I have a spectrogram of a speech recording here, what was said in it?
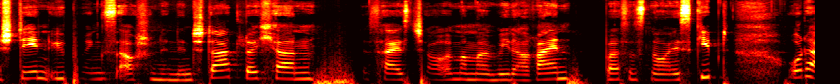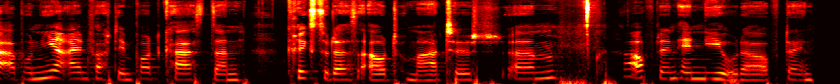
stehen übrigens auch schon in den Startlöchern. Das heißt, schau immer mal wieder rein, was es Neues gibt. Oder abonniere einfach den Podcast, dann kriegst du das automatisch ähm, auf dein Handy oder auf dein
